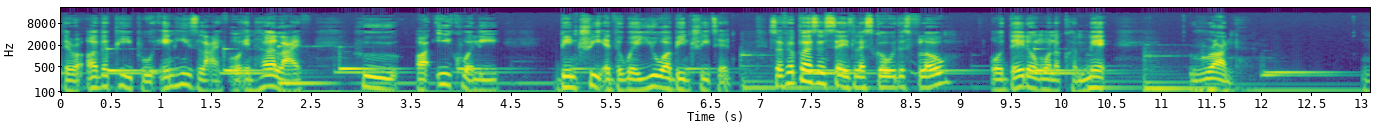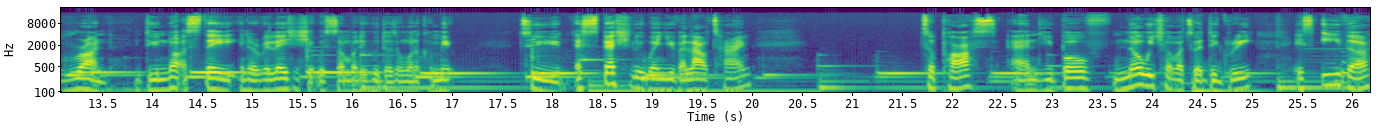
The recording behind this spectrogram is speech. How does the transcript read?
There are other people in his life or in her life who are equally being treated the way you are being treated. So if a person says, let's go with this flow, or they don't want to commit, run. Run. Do not stay in a relationship with somebody who doesn't want to commit to you, especially when you've allowed time to pass and you both know each other to a degree. It's either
